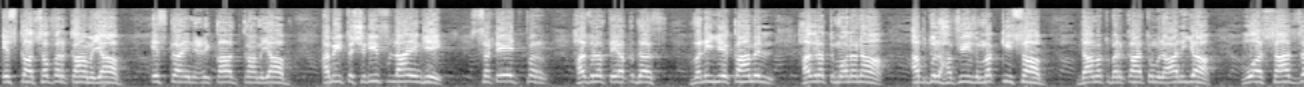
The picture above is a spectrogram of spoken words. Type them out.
اس کا سفر کامیاب، اس کا انعقاد کامیاب۔ ابھی تشریف لائیں گے سٹیج پر حضرت اقدس ولی کامل حضرت مولانا عبد الحفیظ مکی صاحب، دامت برکاتم العالیہ، وہ اساتذہ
